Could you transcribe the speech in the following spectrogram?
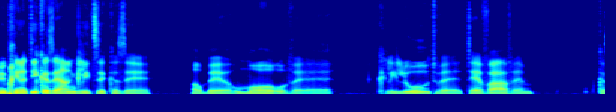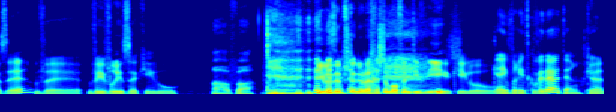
מבחינתי כזה, האנגלית זה כזה הרבה הומור וקלילות וטבע וכזה, ו... ועברית זה כאילו אהבה. כאילו, זה פשוט, אני הולך לשם באופן טבעי, כאילו... העברית כבדה יותר. כן,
